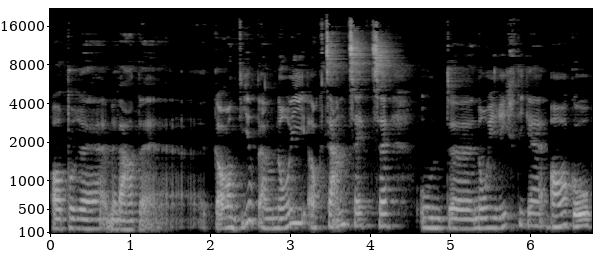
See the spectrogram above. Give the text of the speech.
Aber äh, wir werden garantiert auch neue Akzente setzen und äh, neue Richtungen angehen.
